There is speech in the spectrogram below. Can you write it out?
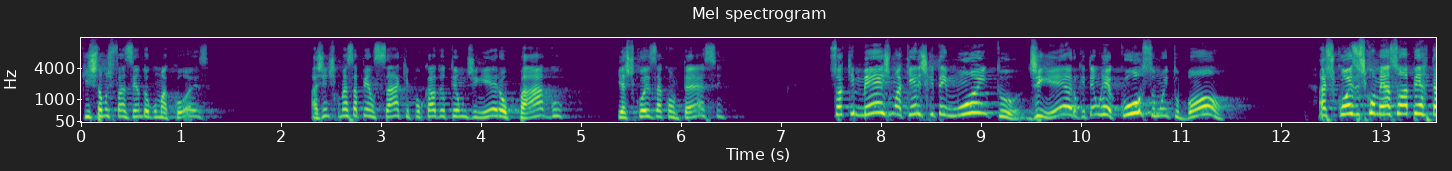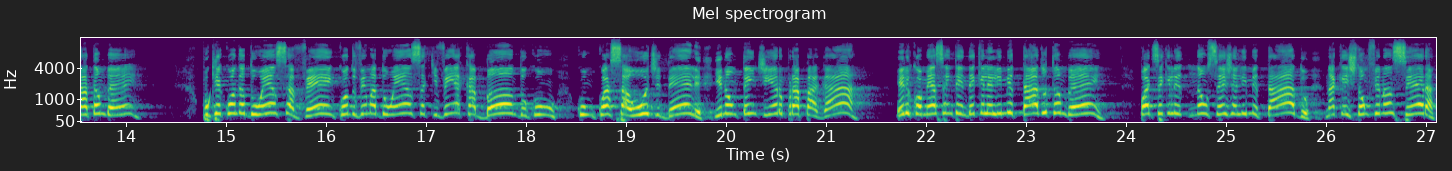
que estamos fazendo alguma coisa. A gente começa a pensar que por causa de eu ter um dinheiro, eu pago e as coisas acontecem. Só que mesmo aqueles que têm muito dinheiro, que têm um recurso muito bom, as coisas começam a apertar também. Porque quando a doença vem, quando vem uma doença que vem acabando com, com, com a saúde dele e não tem dinheiro para pagar, ele começa a entender que ele é limitado também. Pode ser que ele não seja limitado na questão financeira,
